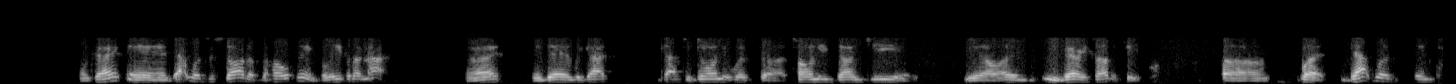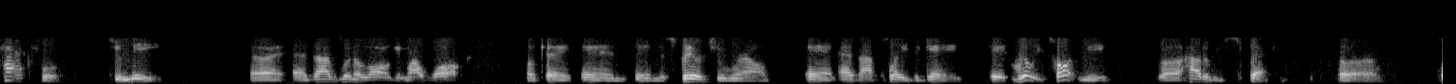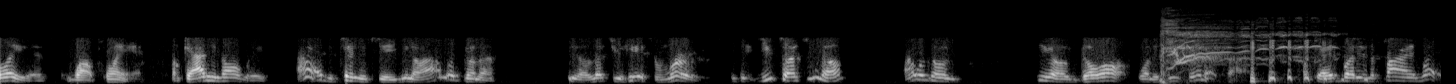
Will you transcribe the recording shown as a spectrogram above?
Okay, and that was the start of the whole thing. Believe it or not. All right, and then we got got to doing it with uh, Tony Dungy and you know and, various other people. Uh, but that was impactful to me uh, as I went along in my walk. Okay, in in the spiritual realm, and as I played the game, it really taught me uh, how to respect uh, players while playing. Okay, I didn't always. I had the tendency, you know, I was gonna, you know, let you hear some words. You Tunch, you know, I was gonna, you know, go off on the deep end at times. Okay, but in a fine way.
